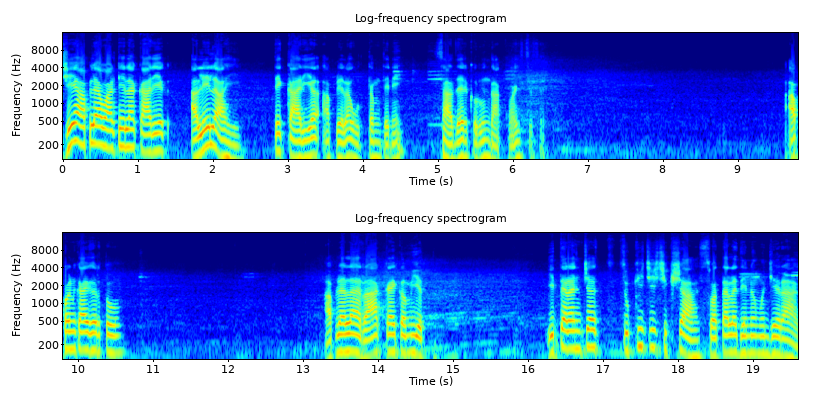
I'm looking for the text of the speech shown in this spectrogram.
जे आपल्या वाटेला कार्य आलेलं आहे ते कार्य आपल्याला उत्तमतेने सादर करून दाखवायचंच आहे. आपण काय करतो? आपल्याला राग काय कमी येत इतरांच्या चुकीची शिक्षा स्वतःला देणं म्हणजे राग.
